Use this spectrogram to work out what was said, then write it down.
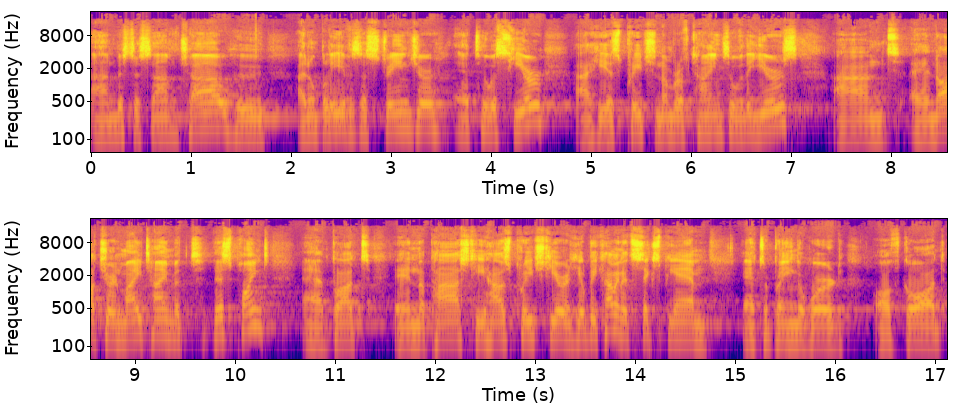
and Mr. Sam Chow, who I don't believe is a stranger uh, to us here. Uh, he has preached a number of times over the years, and uh, not during my time at this point, uh, but in the past he has preached here, and he'll be coming at 6 p.m. Uh, to bring the word of God.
